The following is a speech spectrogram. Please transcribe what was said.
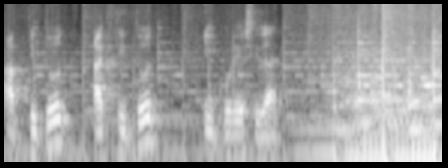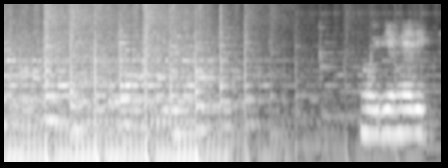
aptitud, actitud y curiosidad. Muy bien, Eric.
